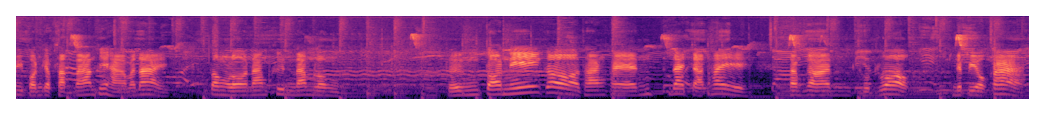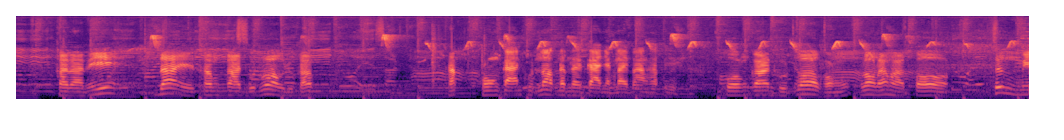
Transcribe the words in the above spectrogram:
มีผลกับสัตว์น้ำที่หามาได้ ต้องรอน้ำขึ้นน้ำลง ถึงตอนนี้ก็ทางแผนได้จัดให้ทำการขุดลอกในปี65ขณะนี้ได้ทำการขุดลอกอยู่ครับครับ โครงการขุดลอกดำเนินการอย่างไรบ้างครับพี่โครงการขุดลอกของร่องน้ำหาดปอ ซึ่งมี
